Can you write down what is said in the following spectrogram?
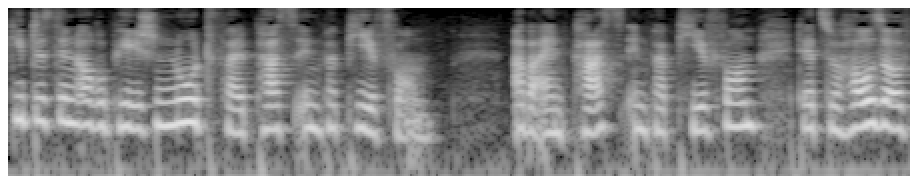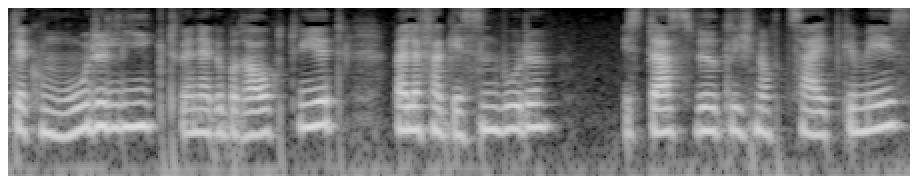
gibt es den europäischen Notfallpass in Papierform aber ein Pass in Papierform, der zu Hause auf der Kommode liegt, wenn er gebraucht wird, weil er vergessen wurde, ist das wirklich noch zeitgemäß?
